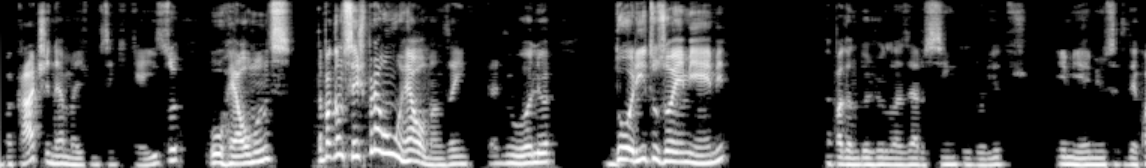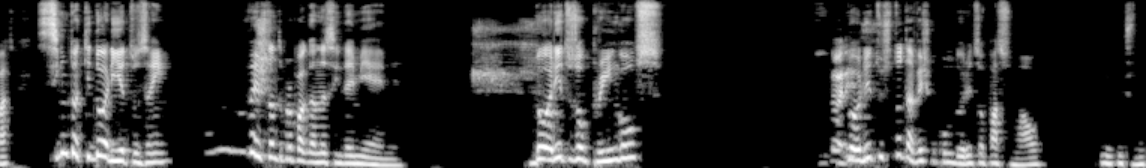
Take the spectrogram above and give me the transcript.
abacate, né? Mas não sei o que é isso. O Hellmann's. Tá pagando 6 pra 1 o Hellmann's, hein? Tá de olho. Doritos ou MM. Tá pagando 2,05 Doritos. MM 1,74. Sinto aqui Doritos, hein? Não vejo tanta propaganda assim da MM. Doritos ou Pringles. Doritos. Doritos, toda vez que eu como Doritos eu passo mal. Eu continuo.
